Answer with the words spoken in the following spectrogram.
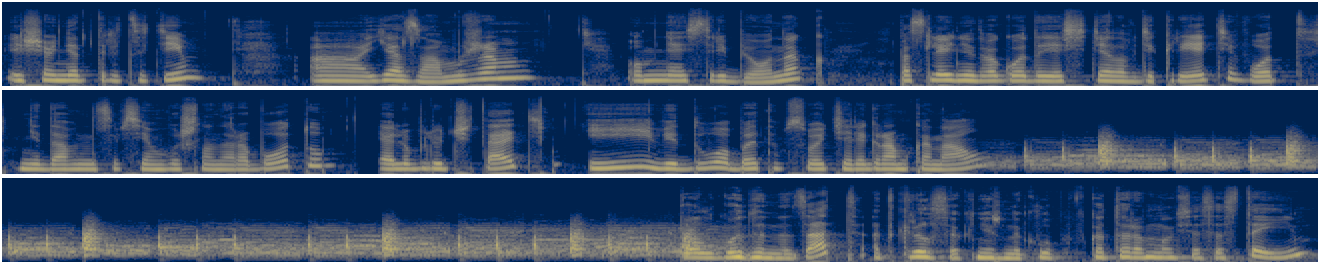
еще нет 30. А, я замужем, у меня есть ребенок. Последние два года я сидела в декрете, вот недавно совсем вышла на работу. Я люблю читать и веду об этом свой телеграм-канал. полгода назад открылся книжный клуб, в котором мы все состоим,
